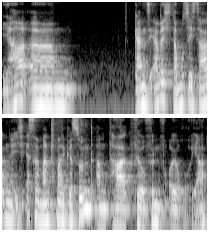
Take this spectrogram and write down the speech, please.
ja, ähm, ganz ehrlich, da muss ich sagen, ich esse manchmal gesund am Tag für 5 Euro. Ja,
